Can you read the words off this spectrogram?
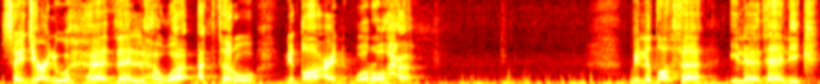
سيجعل هذا الهواء أكثر نقاعا وراحة. بالإضافة إلى ذلك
